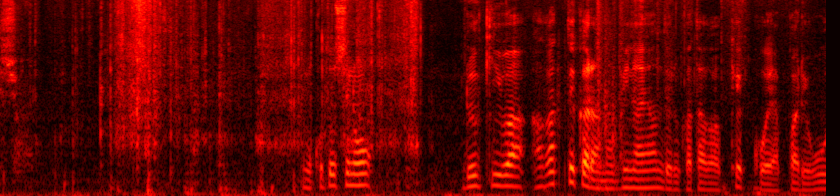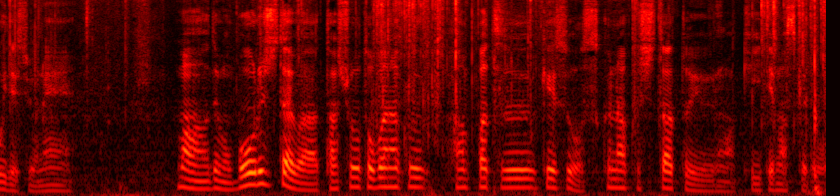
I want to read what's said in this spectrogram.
いしょでも今年のルーキーは上がってから伸び悩んでる方が結構やっぱり多いですよね。まあでもボール自体は多少飛ばなく反発係数を少なくしたというのは聞いてますけど、ま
